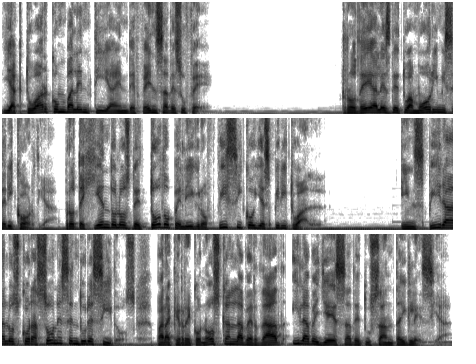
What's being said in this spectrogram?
y actuar con valentía en defensa de su fe. Rodéales de tu amor y misericordia, protegiéndolos de todo peligro físico y espiritual. Inspira a los corazones endurecidos para que reconozcan la verdad y la belleza de tu Santa Iglesia.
